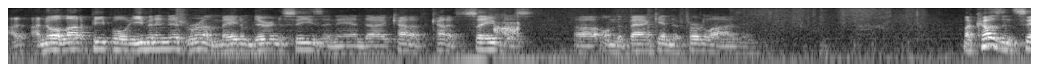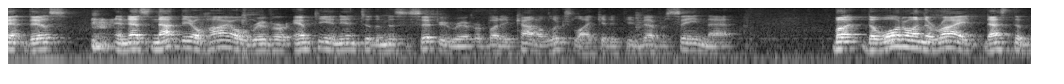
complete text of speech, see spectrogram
I, I, know a lot of people, even in this room, made them during the season, and kind of kind of saved us uh, on the back end of fertilizing. My cousin sent this and that's not the Ohio River emptying into the Mississippi River, but it kind of looks like it if you've ever seen that. But the water on the right, that's the,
